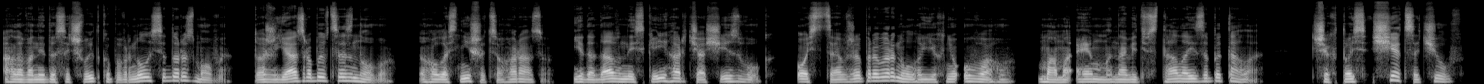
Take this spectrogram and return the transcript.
але вони досить швидко повернулися до розмови. Тож я зробив це знову, голосніше цього разу, і додав низький гарчащий звук. Ось це вже привернуло їхню увагу. Мама Емми навіть встала і запитала, чи хтось ще це чув.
